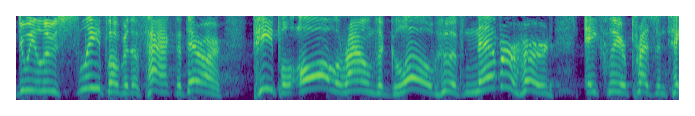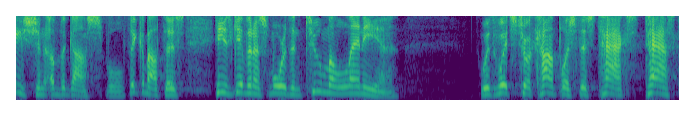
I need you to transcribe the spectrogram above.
do we lose sleep over the fact that there are people all around the globe who have never heard a clear presentation of the gospel? Think about this. He's given us more than two millennia with which to accomplish this tax, task.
